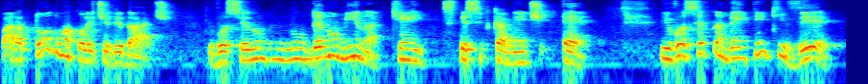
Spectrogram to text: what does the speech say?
para toda uma coletividade, que você não, não denomina quem especificamente é. E você também tem que ver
